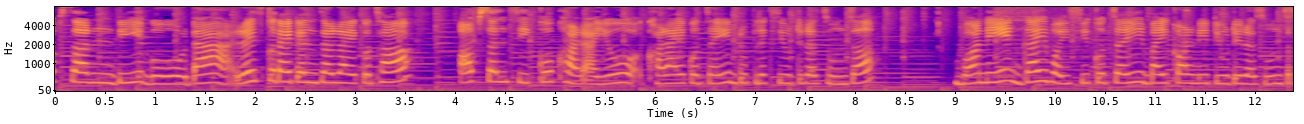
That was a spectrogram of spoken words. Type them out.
अप्सन डी घोडा र यसको राइट एन्सर रहेको छ अप्सन सीको खरायो। खरायोको चाहिँ डुप्लेक्स युटेरस हुन्छ। भने गाई भैँसीको चाहिँ बाइकर्नेट युटेरस हुन्छ।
